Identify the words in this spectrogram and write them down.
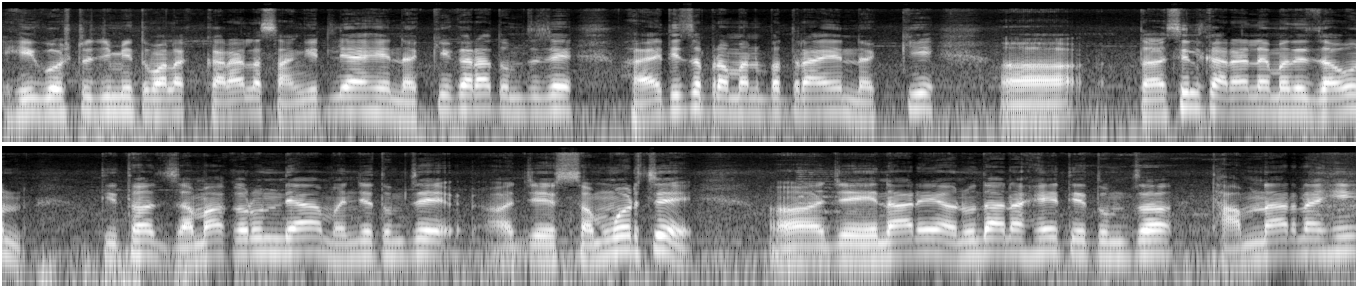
ही गोष्ट जी मी तुम्हाला करायला सांगितली आहे नक्की करा. तुमचं जे हयातीचं प्रमाणपत्र आहे नक्की तहसील कार्यालयामध्ये जाऊन तिथं जमा करून द्या. म्हणजे तुमचे जे समोरचे जे येणारे अनुदान आहे ते तुमचं थांबणार नाही.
